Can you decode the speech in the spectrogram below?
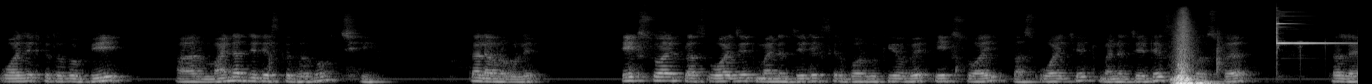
ওয়াই জেডকে ধরবো বি আর মাইনাস জেড এক্সকে ধরবো সি তাহলে আমরা বলি X Y plus Y Z minus Z এক্সের বর্গ কী হবে? X Y plus Y Z minus Z X square তাহলে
